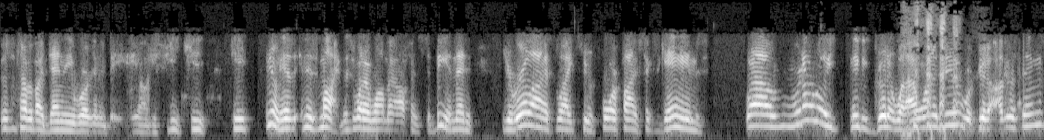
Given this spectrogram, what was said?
This is the type of identity we're going to be. You know, he he he he. You know, he has in his mind, this is what I want my offense to be. And then you realize, like through four, five, six games, well, we're not really maybe good at what I want to do. we're good at other things.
